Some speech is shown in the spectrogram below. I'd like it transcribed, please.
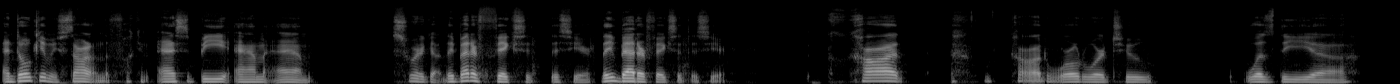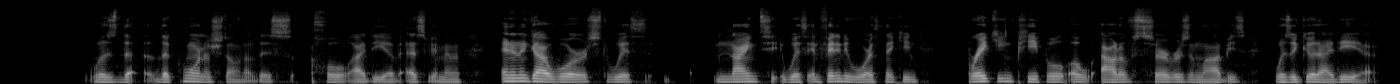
And don't get me started on the fucking SBMM. Swear to God, they better fix it this year. They better fix it this year. COD, COD World War II was the uh, was the the cornerstone of this whole idea of SBMM, and then it got worse with ninety with Infinity War thinking breaking people out of servers and lobbies was a good idea.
